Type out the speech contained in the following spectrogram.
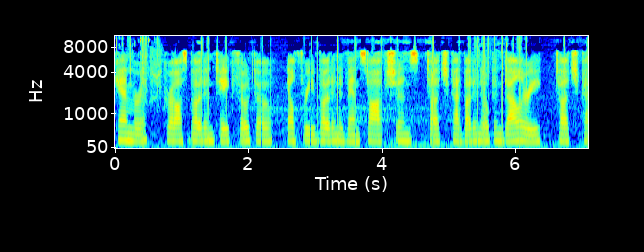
Camera, cross button take photo, L3 button advanced options, touchpad button open gallery, touchpad.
